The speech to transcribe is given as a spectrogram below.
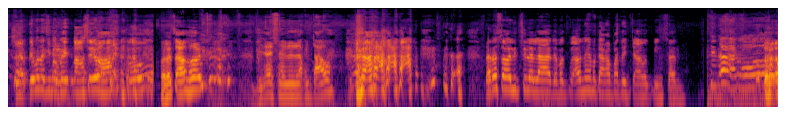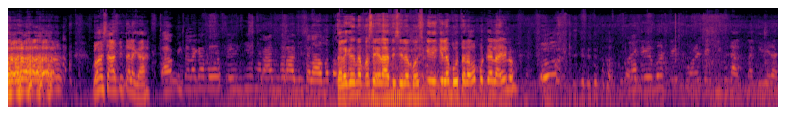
swerte mo, naging mabait pa ako sa'yo, ha? Wala sahod. Hindi na sa lalaking tao. Pero solid sila lahat. Mag, ano yung magkakapatid tsaka magpinsan. Hindi na ako. Boss, happy talaga? Happy talaga, boss. Thank you. Maraming maraming salamat. Talagang napasaya natin sila, boss. Kinikilabutan ako pagka lain, no? Kayo boss, may 45 dito na. Tagiliran.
